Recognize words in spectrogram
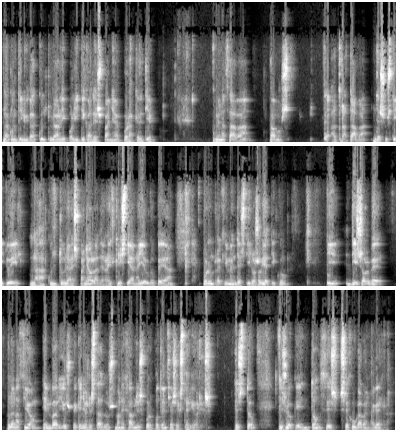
la continuidad cultural y política de España por aquel tiempo. Amenazaba, vamos, trataba de sustituir la cultura española de raíz cristiana y europea por un régimen de estilo soviético y disolver la nación en varios pequeños estados manejables por potencias exteriores. Esto es lo que entonces se jugaba en la guerra,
